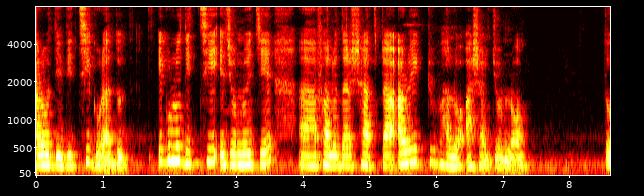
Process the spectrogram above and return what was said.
আরও দিয়ে দিচ্ছি গুঁড়া দুধ। এগুলো দিচ্ছি এজন্যই যে ফালুদার স্বাদটা আরও একটু ভালো আসার জন্য। তো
